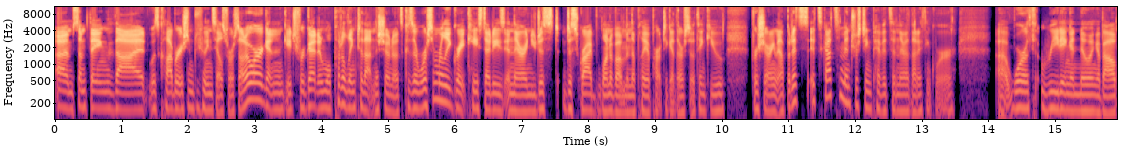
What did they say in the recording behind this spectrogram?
um, something that was collaboration between Salesforce.org and Engage for Good, and we'll put a link to that in the show notes because there were some really great case studies in there, and you just described one of them in the play a part together. So thank you for sharing that. But it's it's got some interesting pivots in there that I think were uh, worth reading and knowing about.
